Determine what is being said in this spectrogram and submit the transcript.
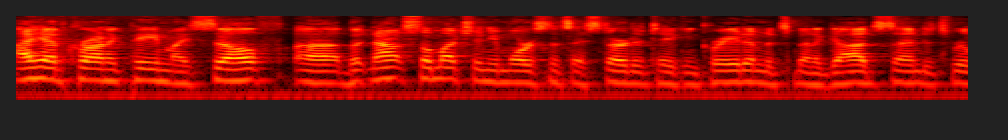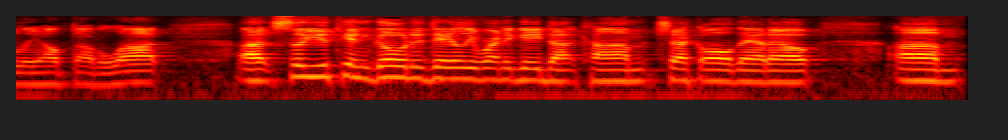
I have chronic pain myself, uh, but not so much anymore since I started taking kratom. It's been a godsend. It's really helped out a lot. Uh, so you can go to dailyrenegade.com, check all that out. Um,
